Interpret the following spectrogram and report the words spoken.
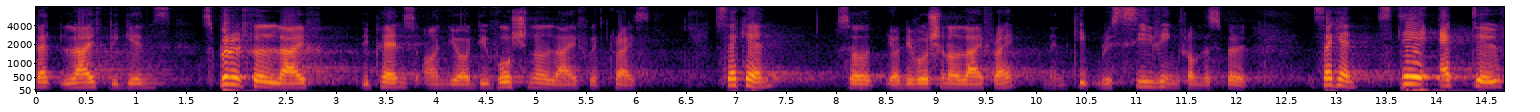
that life begins. Spirit-filled life depends on your devotional life with Christ. Second, so your devotional life, right? Then keep receiving from the Spirit. Second, stay active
